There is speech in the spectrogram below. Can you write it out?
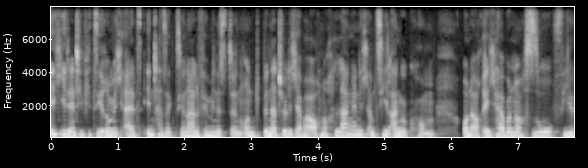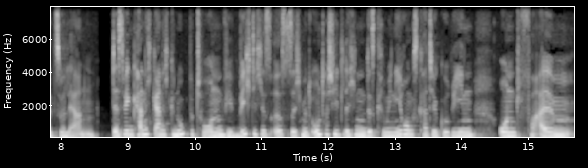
Ich identifiziere mich als intersektionale Feministin und bin natürlich aber auch noch lange nicht am Ziel angekommen. Und auch ich habe noch so viel zu lernen. Deswegen kann ich gar nicht genug betonen, wie wichtig es ist, sich mit unterschiedlichen Diskriminierungskategorien und vor allem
